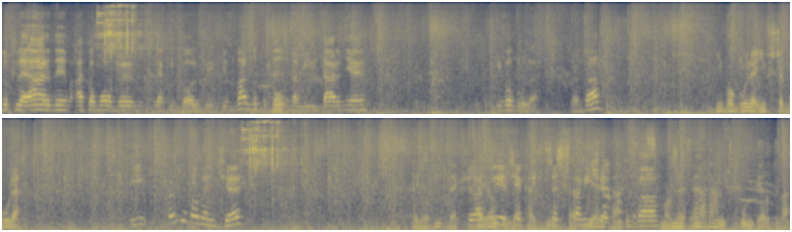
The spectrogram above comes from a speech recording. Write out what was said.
nuklearnym, atomowym, jakimkolwiek. Jest bardzo potężna militarnie i w ogóle, prawda? I w ogóle, i w szczególe. I w pewnym momencie Hejowitek, Przelatuje cię przedstawiciel chyba Może Ferrand Under 2.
